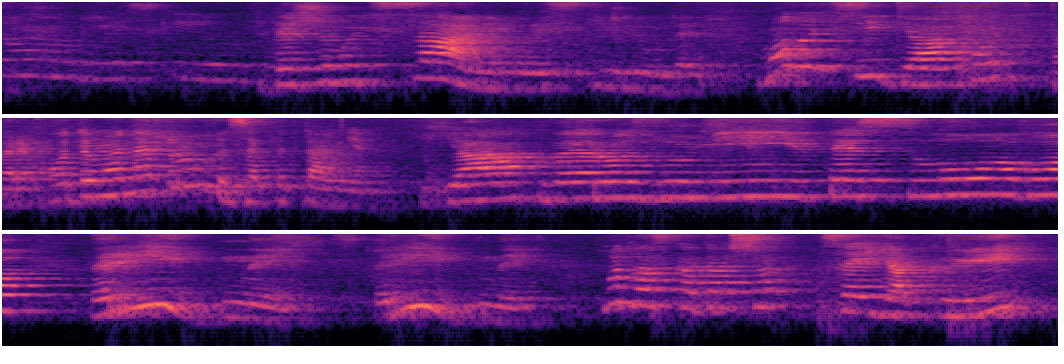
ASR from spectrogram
Саме близькі люди. Де живуть самі близькі люди? Молодці, дякую. Переходимо на друге запитання. Як ви розумієте слово рідний? Рідний. Ласка, Даша, це який?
